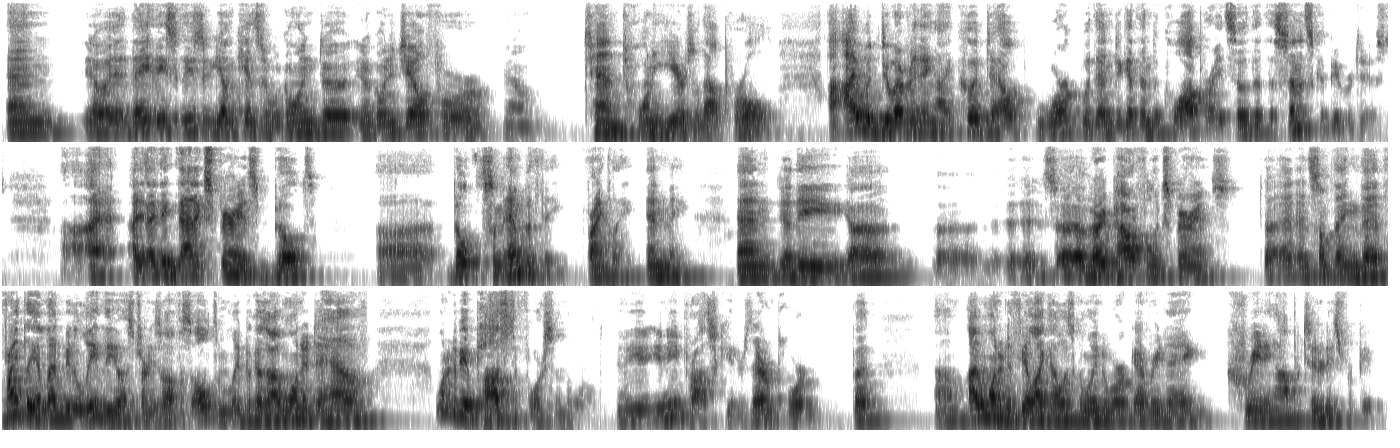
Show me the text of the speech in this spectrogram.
And you know, they these these young kids who were going to you know going to jail for you know 10, 20 years without parole. I would do everything I could to help work with them to get them to cooperate so that the sentence could be reduced. I, I, think that experience built uh, built some empathy, frankly, in me, and you know, the uh it's a very powerful experience uh, and, something that, frankly, it led me to leave the U.S. Attorney's Office ultimately because I wanted to have wanted to be a positive force in the world. You, know, you, you need prosecutors; they're important. But um, I wanted to feel like I was going to work every day, creating opportunities for people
